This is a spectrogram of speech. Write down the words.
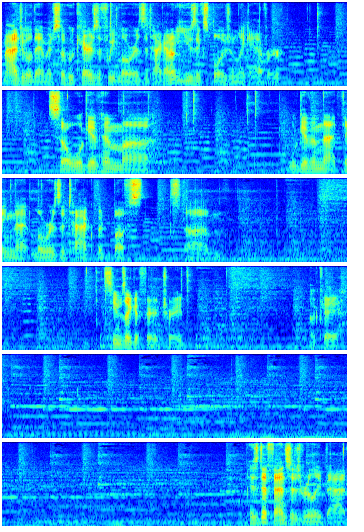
magical damage. So who cares if we lower his attack? I don't use explosion like ever. So we'll give him uh, we'll give him that thing that lowers attack but buffs. Um, seems like a fair trade. Okay. His defense is really bad.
